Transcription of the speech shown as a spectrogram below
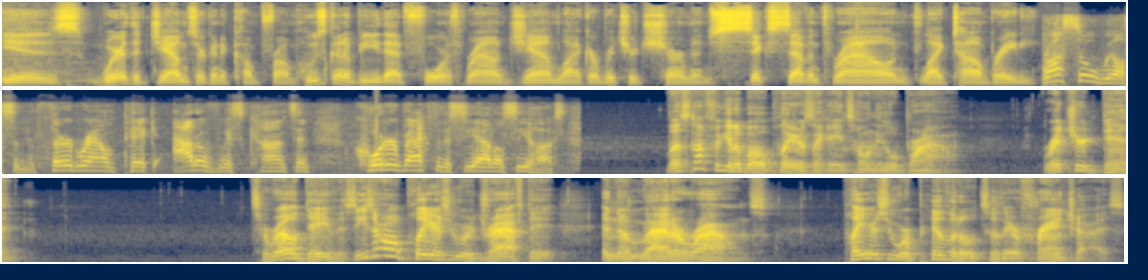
is where the gems are going to come from. Who's going to be that fourth round gem like a Richard Sherman, sixth, seventh round like Tom Brady? Russell Wilson, the third round pick out of Wisconsin, quarterback for the Seattle Seahawks. Let's not forget about players like Antonio Brown, Richard Dent, Terrell Davis. These are all players who were drafted in the latter rounds, players who were pivotal to their franchise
